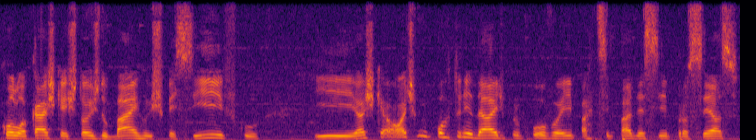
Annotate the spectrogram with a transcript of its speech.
colocar as questões do bairro específico. E acho que é uma ótima oportunidade para o povo aí participar desse processo.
